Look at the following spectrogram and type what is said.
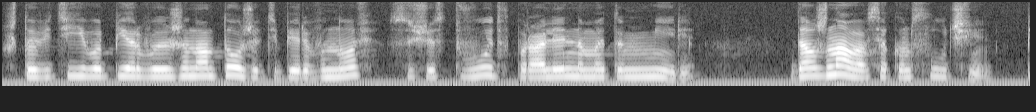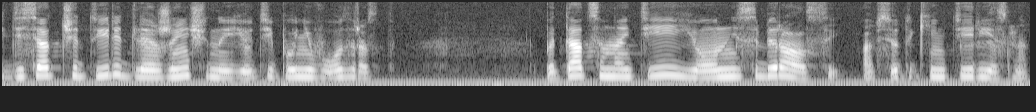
что ведь его первая жена тоже теперь вновь существует в параллельном этом мире. Должна, во всяком случае. 54 для женщины ее типа не возраст. Пытаться найти ее он не собирался, а все-таки интересно,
